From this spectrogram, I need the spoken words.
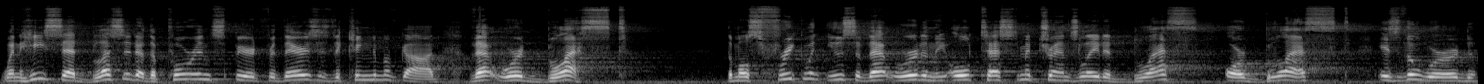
When he said, Blessed are the poor in spirit, for theirs is the kingdom of God, that word blessed, the most frequent use of that word in the Old Testament, translated bless or blessed, is the word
